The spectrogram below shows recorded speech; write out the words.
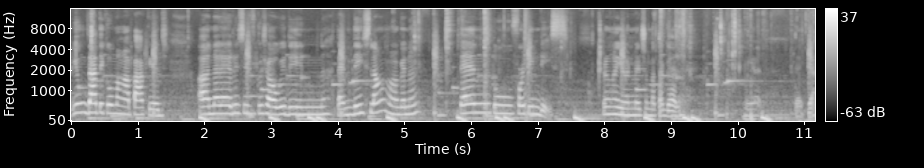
yung dati ko mga package, uh, nare-receive ko siya within 10 days lang, mga ganun. 10 to 14 days. Pero ngayon, medyo matagal. Ayun. Teka.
